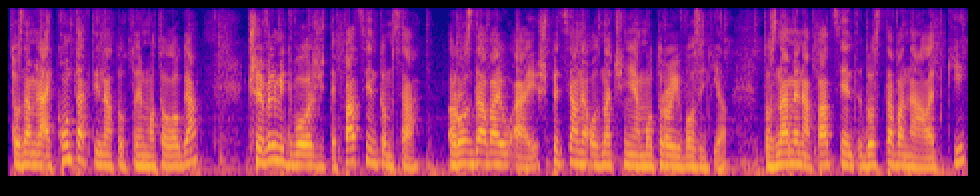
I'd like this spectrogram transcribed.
to znamená aj kontakty na tohto hematologa, čo je veľmi dôležité. Pacientom sa rozdávajú aj špeciálne označenia motorových vozidiel. To znamená, pacient dostáva nálepky,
